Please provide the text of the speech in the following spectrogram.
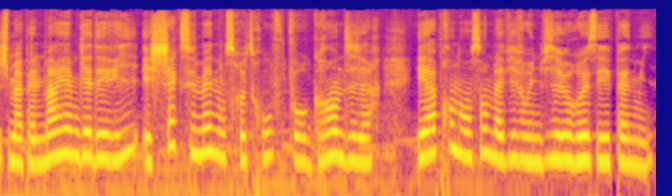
Je m'appelle Mariam Gaderi et chaque semaine on se retrouve pour grandir et apprendre ensemble à vivre une vie heureuse et épanouie.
